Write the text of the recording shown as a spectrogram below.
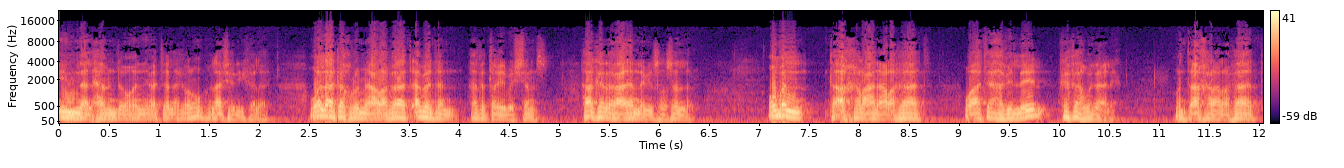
إن الحمد والنعمة لك والملك لا شريك لك. ولا تخرج من عرفات ابدا حتى تغيب الشمس. هكذا فعل النبي صلى الله عليه وسلم. ومن تأخر عن عرفات وأتاها في الليل كفاه ذلك. من تأخر عرفات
